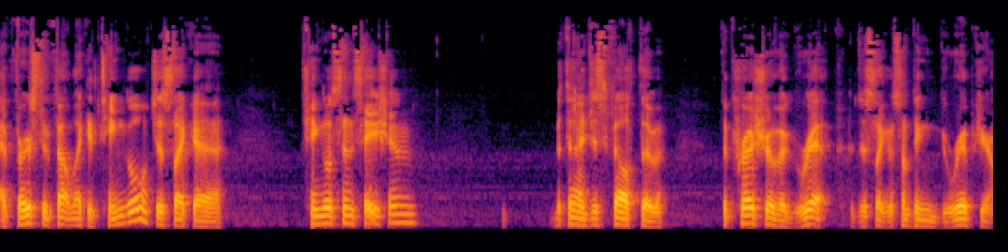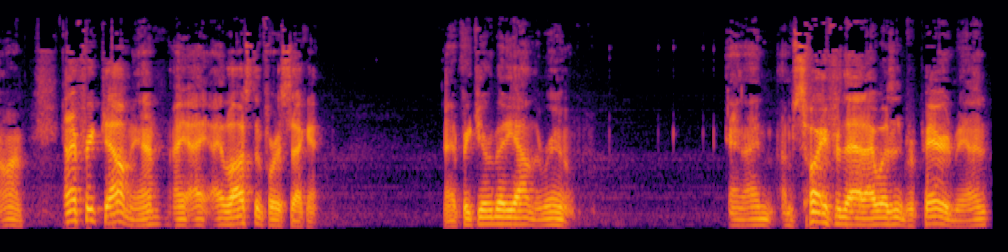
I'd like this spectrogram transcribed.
At first, it felt like a tingle, just like a tingle sensation. But then I just felt the the pressure of a grip, just like if something gripped your arm. And I freaked out, man. I, I, I lost it for a second. And I freaked everybody out in the room. And I'm I'm sorry for that. I wasn't prepared, man.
